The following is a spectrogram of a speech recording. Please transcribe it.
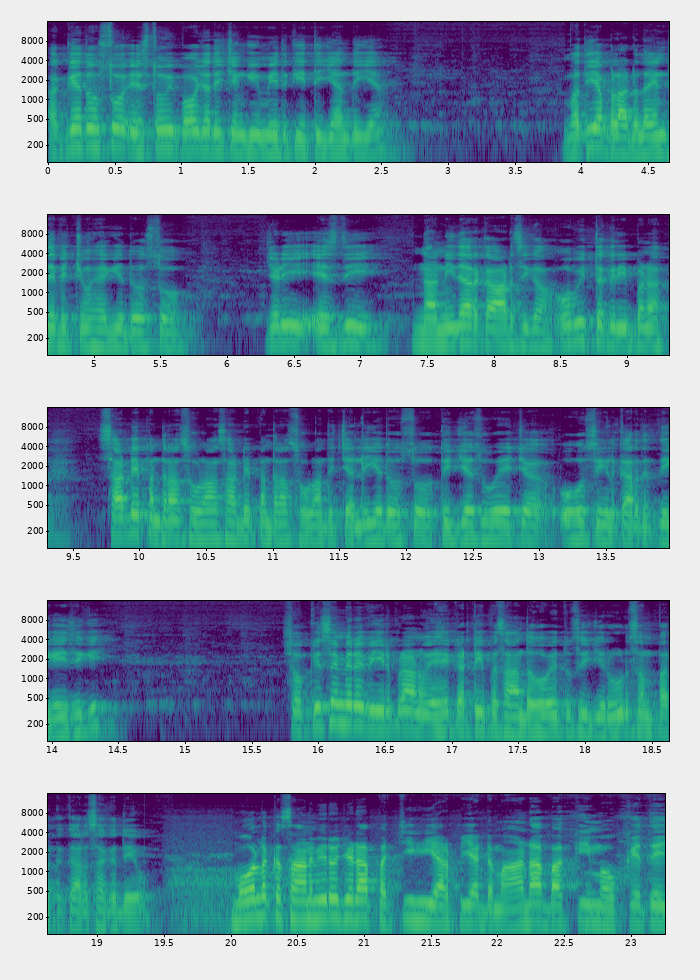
ਅੱਗੇ ਦੋਸਤੋ ਇਸ ਤੋਂ ਵੀ ਬਹੁਤ ਜ਼ਿਆਦਾ ਚੰਗੀ ਉਮੀਦ ਕੀਤੀ ਜਾਂਦੀ ਹੈ ਵਧੀਆ ਬਲੱਡ ਲਾਈਨ ਦੇ ਵਿੱਚੋਂ ਹੈਗੀ ਹੈ ਦੋਸਤੋ, ਜਿਹੜੀ ਇਸ ਦੀ ਨਾਨੀ ਦਾ ਰਿਕਾਰਡ ਸੀਗਾ, ਉਹ ਵੀ ਤਕਰੀਬਨ ਸਾਢੇ 15.5 16 15.5 16 ਤੇ ਚੱਲੀ ਹੈ ਦੋਸਤੋ, ਤੀਜੇ ਸੂਏ 'ਚ ਉਹ ਸੀਲ ਕਰ ਦਿੱਤੀ ਗਈ ਸੀਗੀ। ਸੋ ਕਿਸੇ ਮੇਰੇ ਵੀਰ ਭਰਾ ਨੂੰ ਇਹ ਕੱਟੀ ਪਸੰਦ ਹੋਵੇ, ਤੁਸੀਂ ਜ਼ਰੂਰ ਸੰਪਰਕ ਕਰ ਸਕਦੇ ਹੋ। ਮੁੱਲ ਕਿਸਾਨ ਵੀਰੋ, ਜਿਹੜਾ 25000 ਰੁਪਇਆ ਡਿਮਾਂਡ ਆ, ਬਾਕੀ ਮੌਕੇ ਤੇ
